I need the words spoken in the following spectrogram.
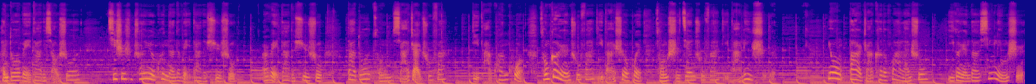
很多伟大的小说，其实是穿越困难的伟大的叙述，而伟大的叙述大多从狭窄出发，抵达宽阔；从个人出发，抵达社会；从时间出发，抵达历史。用巴尔扎克的话来说，一个人的心灵史，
